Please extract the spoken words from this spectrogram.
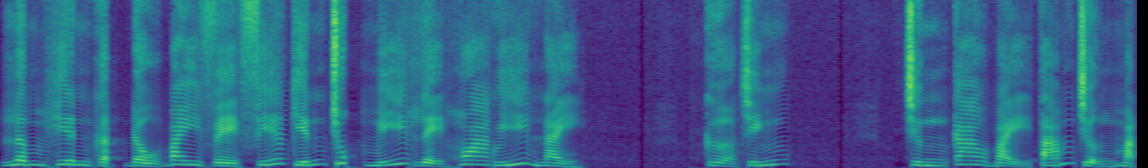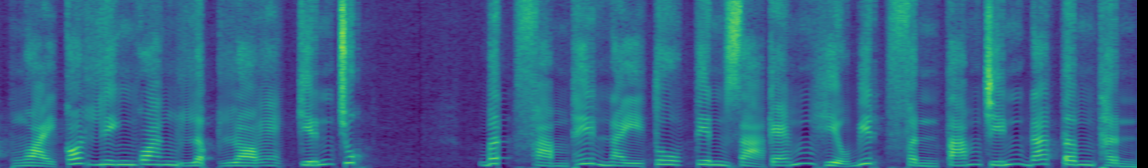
Lâm Hiên gật đầu bay về phía kiến trúc Mỹ lệ hoa quý này. Cửa chính. Chừng cao bảy tám trượng mặt ngoài có linh quang lập lòe kiến trúc. Bất phàm thế này tu tiên giả kém hiểu biết phần 89 đã tâm thần.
